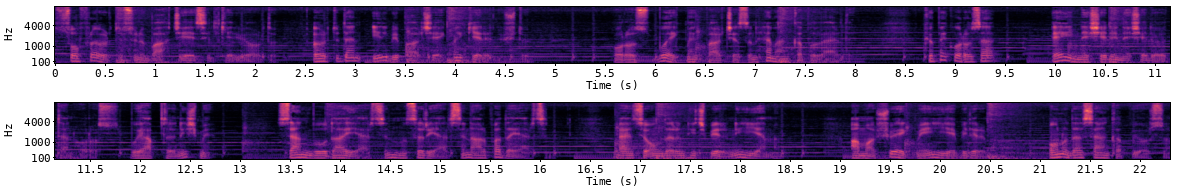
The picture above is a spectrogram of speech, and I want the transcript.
sofra örtüsünü bahçeye silkeliyordu. Örtüden iri bir parça ekmek yere düştü. Horoz bu ekmek parçasını hemen kapı verdi. Köpek horoza, ''Ey neşeli neşeli öten horoz, bu yaptığın iş mi? Sen buğday yersin, mısır yersin, arpa da yersin. Bense onların hiçbirini yiyemem. Ama şu ekmeği yiyebilirim. Onu da sen kapıyorsun.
